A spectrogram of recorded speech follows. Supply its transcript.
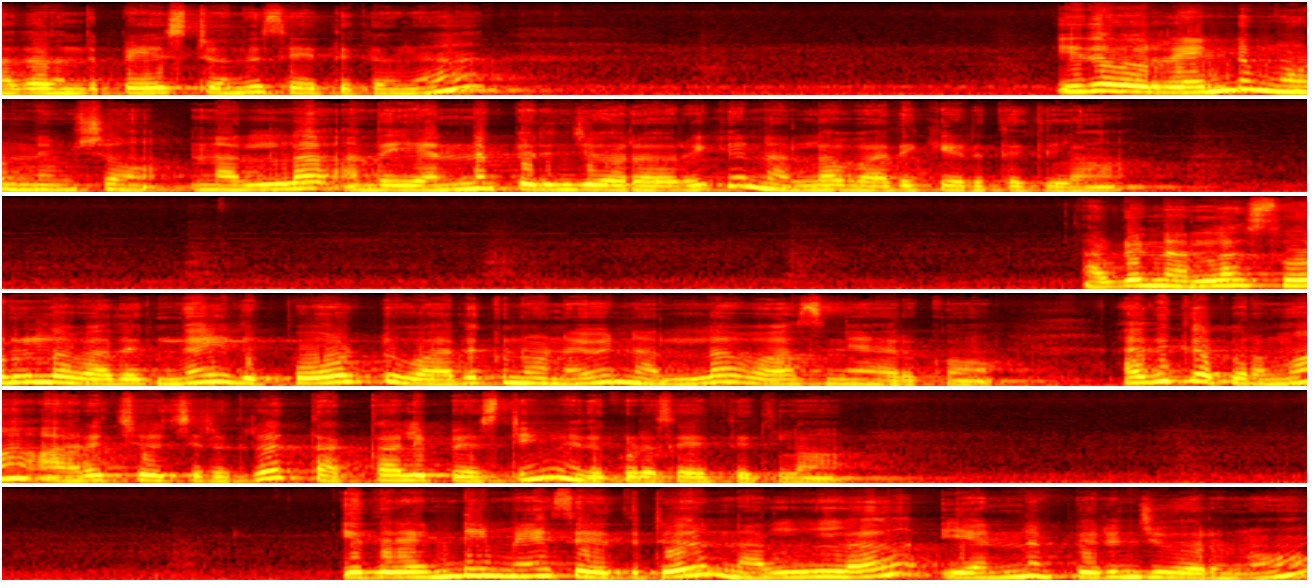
அதை வந்து பேஸ்ட் வந்து சேர்த்துக்கோங்க. இதை ஒரு ரெண்டு மூணு நிமிஷம் நல்லா அந்த எண்ணெய் பிரிஞ்சு வர வரைக்கும் நல்லா வதக்கி எடுத்துக்கலாம். அப்படியே நல்லா சுருளை வதக்குங்க. இது போட்டு வதக்கணுன்னாவே நல்லா வாசனையாக இருக்கும். அதுக்கப்புறமா அரைச்சி வச்சிருக்கிற தக்காளி பேஸ்ட்டையும் இது கூட சேர்த்துக்கலாம். இது ரெண்டையுமே சேர்த்துட்டு நல்லா எண்ணெய் பிரிஞ்சு வரணும்.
